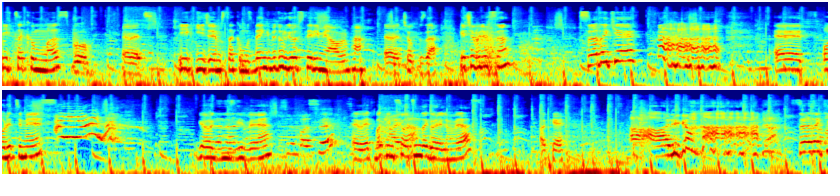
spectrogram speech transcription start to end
İlk takımımız bu. Evet. İlk giyeceğimiz takımımız. Bengü bir dur göstereyim yavrum. Heh. Evet çok güzel. Geçebilirsin. Sıradaki. evet. O ritmimiz. Gördüğünüz gibi. Zımbası. Evet, bakayım suratını da görelim biraz. Okey. Aa, harika. Sıradaki...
